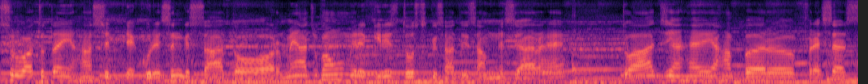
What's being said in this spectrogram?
शुरुआत होता है यहाँ से डेकोरेशन के साथ और मैं आ चुका हूँ, मेरे गिरीश दोस्त के साथ ये सामने से आ रहा है। तो आज यहाँ है, यहाँ पर फ्रेशर्स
